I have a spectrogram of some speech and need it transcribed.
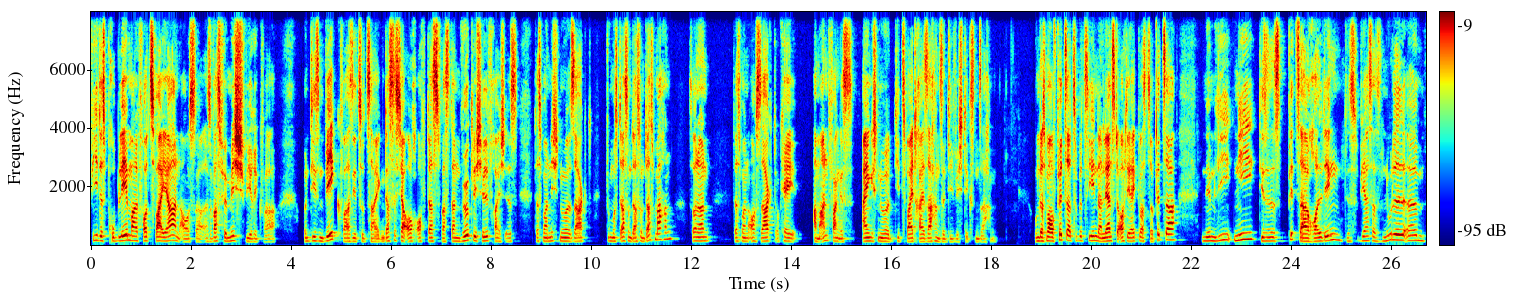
wie das Problem mal vor zwei Jahren aussah, also was für mich schwierig war und diesen Weg quasi zu zeigen, das ist ja auch oft das, was dann wirklich hilfreich ist, dass man nicht nur sagt, du musst das und das und das machen, sondern dass man auch sagt, okay, am Anfang ist eigentlich nur die zwei, drei Sachen sind die wichtigsten Sachen. Um das mal auf Pizza zu beziehen, dann lernst du auch direkt was zur Pizza. Nimm nie dieses Pizza-Rollding, wie heißt das, Nudel, ähm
